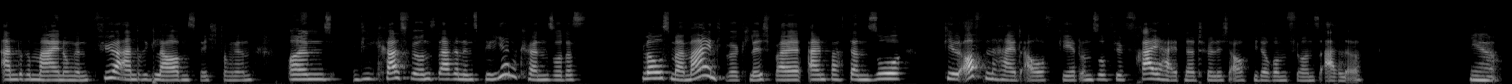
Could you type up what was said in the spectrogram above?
andere Meinungen, für andere Glaubensrichtungen und wie krass wir uns darin inspirieren können, so das blows my mind wirklich, weil einfach dann so viel Offenheit aufgeht und so viel Freiheit natürlich auch wiederum für uns alle. Ja.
